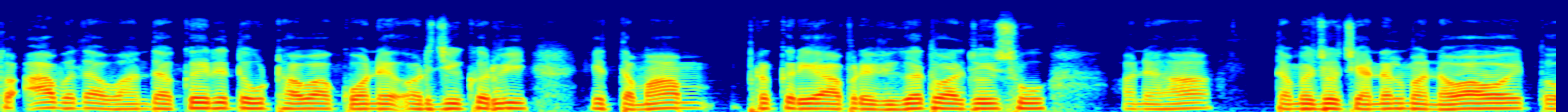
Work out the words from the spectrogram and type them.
તો આ બધા વાંધા કઈ રીતે ઉઠાવવા, કોને અરજી કરવી, એ તમામ પ્રક્રિયા આપણે વિગતવાર જોઈશું. અને હા, તમે જો ચેનલમાં નવા હોય, તો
